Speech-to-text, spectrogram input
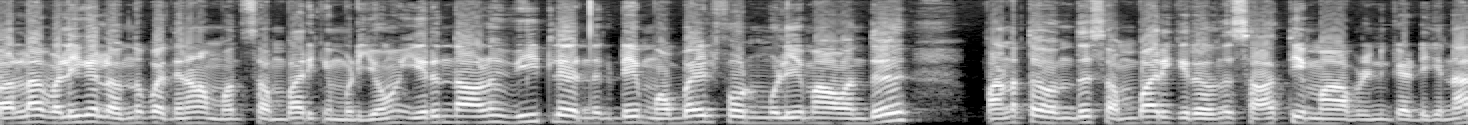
பல வழிகளில் வந்து பார்த்திங்கன்னா நம்ம வந்து சம்பாதிக்க முடியும். இருந்தாலும் வீட்டில் இருந்துக்கிட்டே மொபைல் ஃபோன் மூலியமாக வந்து பணத்தை வந்து சம்பாதிக்கிறது வந்து சாத்தியமா அப்படின்னு கேட்டிங்கன்னா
